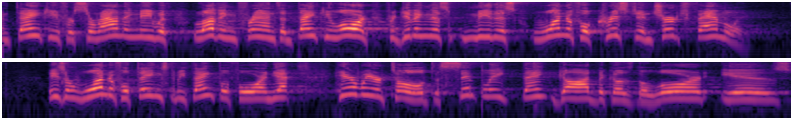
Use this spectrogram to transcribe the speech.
And thank you for surrounding me with loving friends. And thank you, Lord, for giving this, me this wonderful Christian church family. These are wonderful things to be thankful for, and yet here we are told to simply thank God because the Lord is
